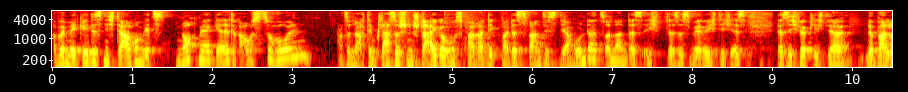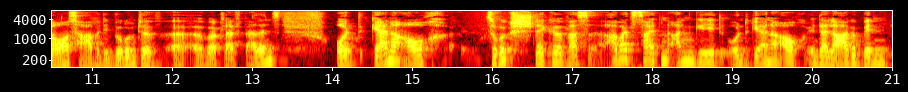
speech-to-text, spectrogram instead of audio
aber mir geht es nicht darum, jetzt noch mehr Geld rauszuholen, also nach dem klassischen Steigerungsparadigma des 20. Jahrhunderts, sondern dass ich, dass es mir wichtig ist, dass ich wirklich eine, eine Balance habe, die berühmte äh, Work-Life-Balance und gerne auch zurückstecke, was Arbeitszeiten angeht und gerne auch in der Lage bin,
